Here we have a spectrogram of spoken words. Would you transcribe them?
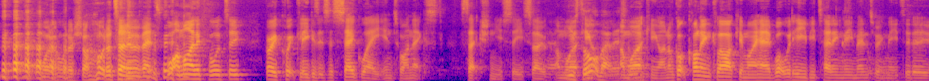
what, a, what a what a turn of events. What am I looking forward to? Very quickly, because it's a segue into our next section. You see, so I'm You've working. thought about this, I'm haven't you? working on. I've got Colin Clark in my head. What would he be telling me, mentoring me to do?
